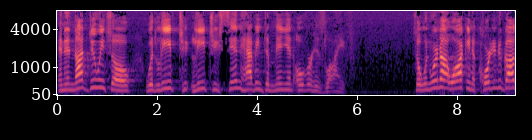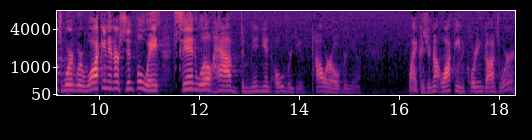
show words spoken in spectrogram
And in not doing so would lead to, lead to sin having dominion over his life. So when we're not walking according to God's word, we're walking in our sinful ways, sin will have dominion over you, power over you. Why? Because you're not walking according to God's word.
